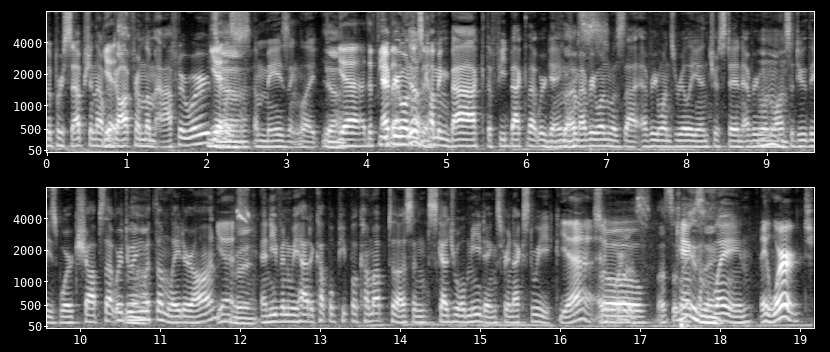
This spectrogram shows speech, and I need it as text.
the perception that Yes. we got from them afterwards Yes. was amazing. Like yeah. Yeah, the feedback. everyone was coming back. The feedback that we're getting from everyone was that everyone's really interested and everyone wants mm. to do these workshops that we're doing Yeah. with them later on. Yes. Right. And even we had a couple people come up to us and schedule meetings for next week. Yeah. So That's- that's can't amazing. complain. They worked.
